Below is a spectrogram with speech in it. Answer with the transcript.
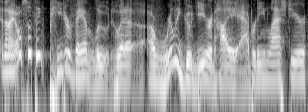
And then I also think Peter Van Loon, who had a, a, really good year in High A Aberdeen last year,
